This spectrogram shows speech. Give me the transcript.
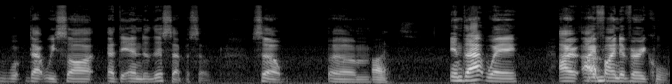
w- that we saw at the end of this episode so um, Right. in that way i, I Um, find it very cool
